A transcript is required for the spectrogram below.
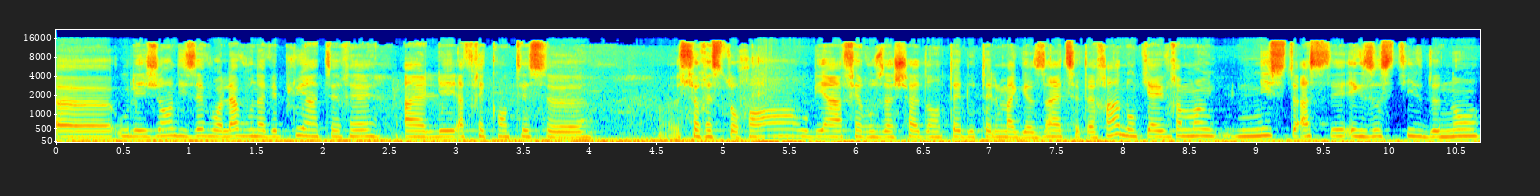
euh, où les gens disaient voilà, vous n'avez plus intérêt à aller à fréquenter ce, ce restaurant ou bien à faire vos achats dans tel ou tel magasin, etc. Donc il y a eu vraiment une liste assez exhaustive de noms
